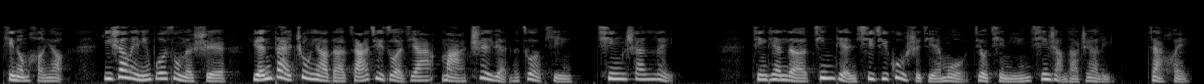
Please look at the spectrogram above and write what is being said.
听众朋友，以上为您播送的是元代重要的杂剧作家马致远的作品《青山泪》。今天的经典戏剧故事节目就请您欣赏到这里，再会。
